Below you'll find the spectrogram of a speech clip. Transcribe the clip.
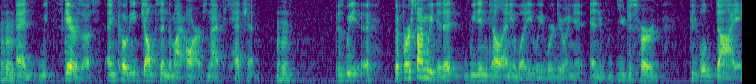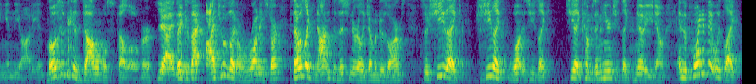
Mhm. and we scares us. And Cody jumps into my arms, and I have to catch him. Because we, the first time we did it, we didn't tell anybody we were doing it, and you just heard people dying in the audience. Mostly like- because Dom almost fell over. Yeah, I did. Because I, I took like a running start because I was like not in position to really jump into his arms. So she like she like what she's like she like comes in here and she's like no you don't. And the point of it was like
